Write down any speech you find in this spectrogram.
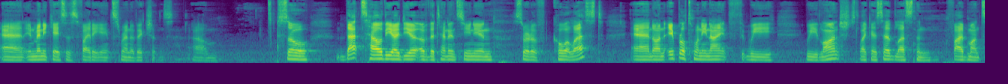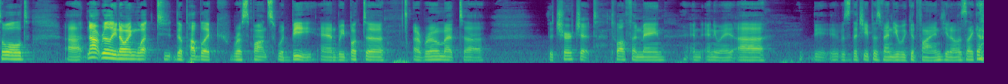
and in many cases, fight against rent evictions. Um, so that's how the idea of the tenants union sort of coalesced. And on April 29th, we we launched, like I said, less than five months old, uh, not really knowing what to, the public response would be. And we booked a, a room at uh, the church at 12th and Main. And anyway, uh, the, it was the cheapest venue we could find. You know, it was like a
